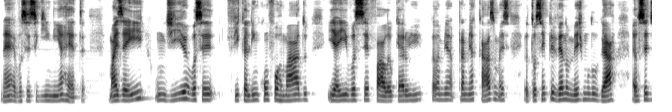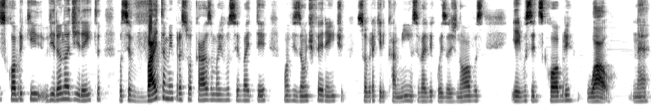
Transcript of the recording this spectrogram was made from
né? É você seguir em linha reta. Mas aí um dia você fica ali inconformado e aí você fala, eu quero ir para minha, minha casa, mas eu estou sempre vendo o mesmo lugar. Aí você descobre que virando à direita, você vai também para sua casa, mas você vai ter uma visão diferente sobre aquele caminho, você vai ver coisas novas e aí você descobre, uau, né?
